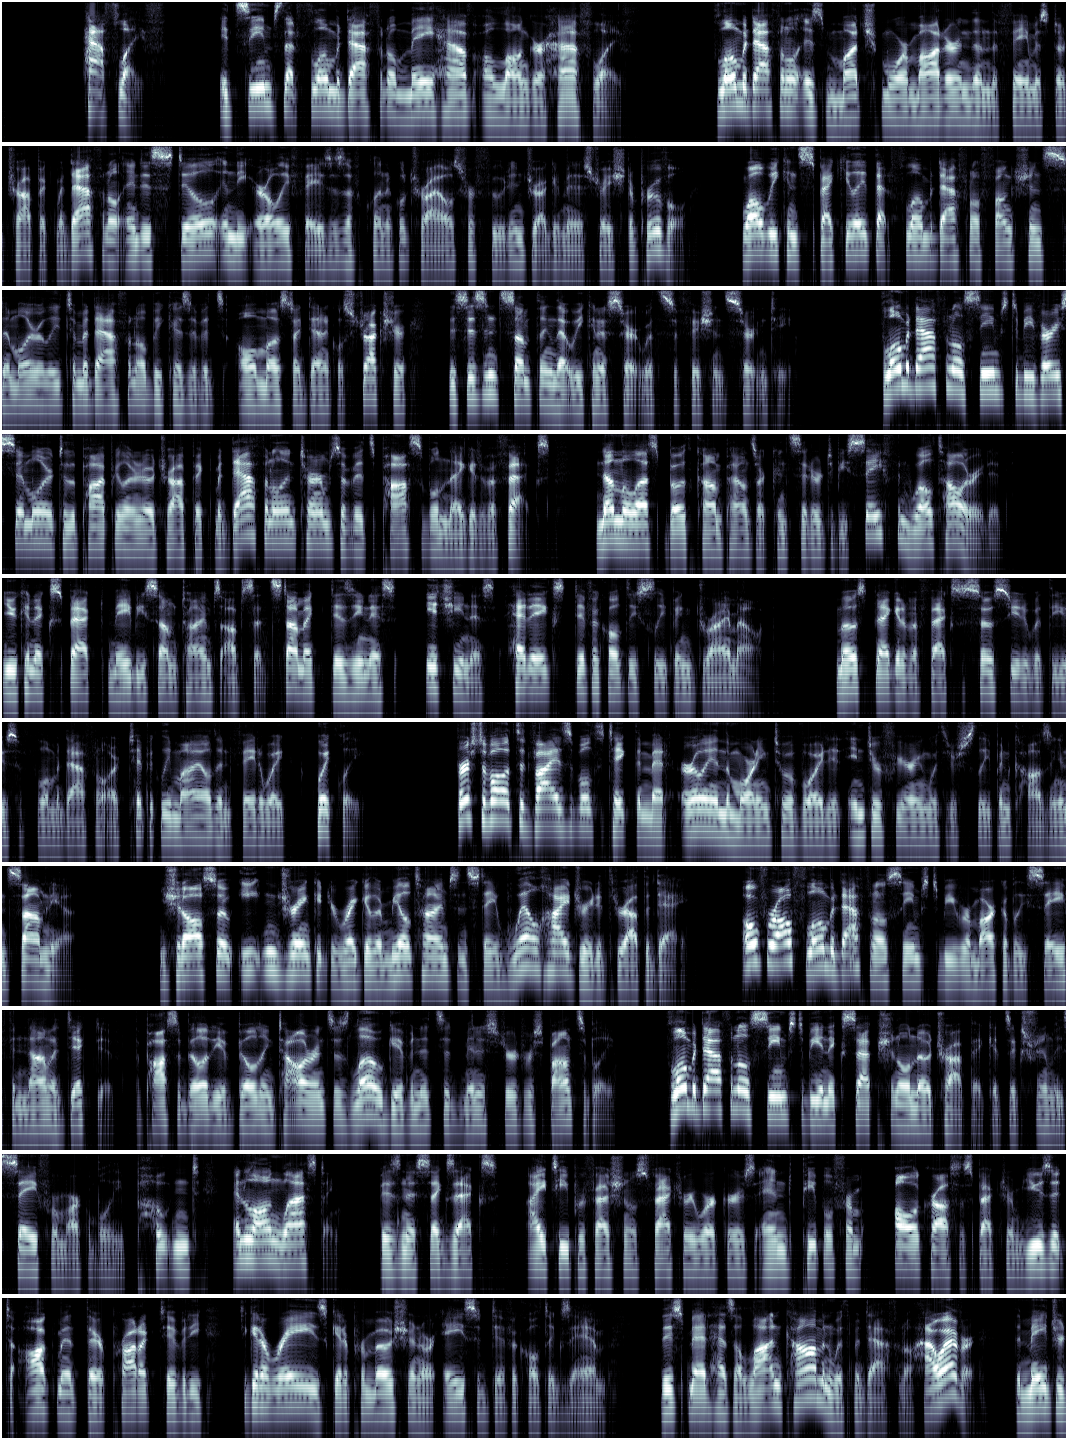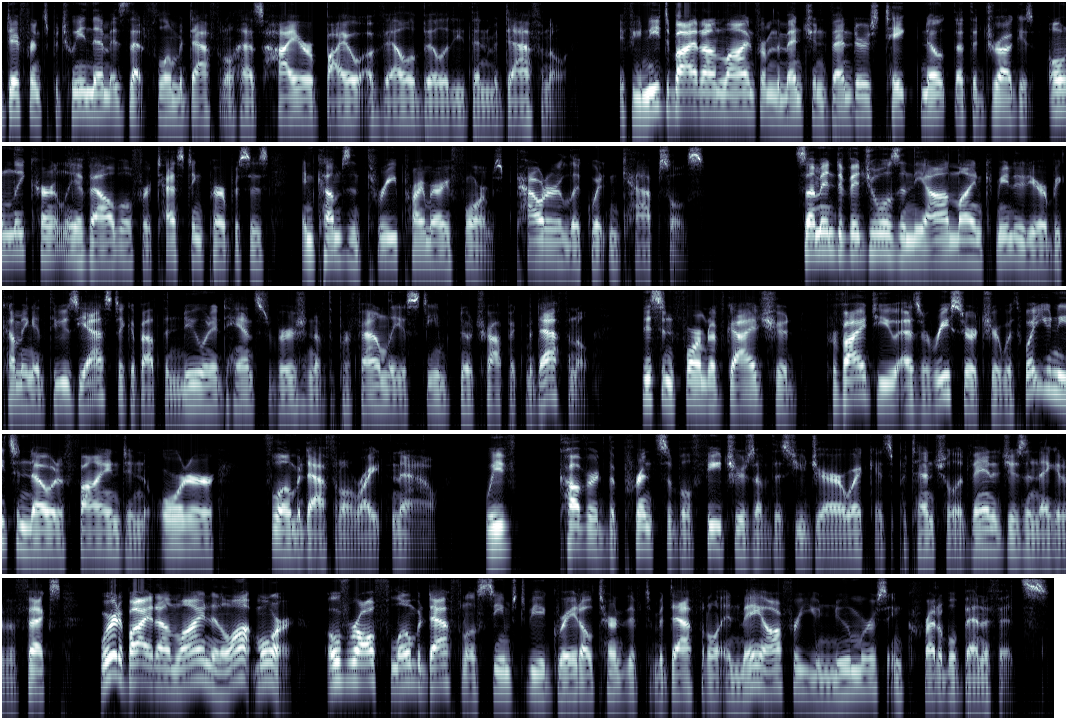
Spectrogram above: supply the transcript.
Half life It seems that flowmodafinil may have a longer half life. Flowmodafinil is much more modern than the famous nootropic modafinil and is still in the early phases of clinical trials for Food and Drug Administration approval. While we can speculate that flowmodafinil functions similarly to modafinil because of its almost identical structure, this isn't something that we can assert with sufficient certainty. Flowmodafinil seems to be very similar to the popular nootropic modafinil in terms of its possible negative effects. Nonetheless, both compounds are considered to be safe and well tolerated. You can expect maybe sometimes upset stomach, dizziness, itchiness, headaches, difficulty sleeping, dry mouth. Most negative effects associated with the use of flowmodafinil are typically mild and fade away quickly. First of all, it's advisable to take the med early in the morning to avoid it interfering with your sleep and causing insomnia. You should also eat and drink at your regular meal times and stay well hydrated throughout the day. Overall, flowmodafinil seems to be remarkably safe and non addictive. The possibility of building tolerance is low given it's administered responsibly. Flowmodafinil seems to be an exceptional nootropic. It's extremely safe, remarkably potent, and long lasting. Business execs, IT professionals, factory workers, and people from all across the spectrum use it to augment their productivity, to get a raise, get a promotion, or ace a difficult exam. This med has a lot in common with modafinil. However, the major difference between them is that flowmodafinil has higher bioavailability than modafinil. If you need to buy it online from the mentioned vendors, take note that the drug is only currently available for testing purposes and comes in three primary forms powder, liquid, and capsules. Some individuals in the online community are becoming enthusiastic about the new and enhanced version of the profoundly esteemed nootropic modafinil. This informative guide should provide you as a researcher with what you need to know to find and order flowmodafinil right now. We've covered the principal features of this eugeroic, its potential advantages and negative effects, where to buy it online, and a lot more. Overall, flowmodafinil seems to be a great alternative to modafinil and may offer you numerous incredible benefits.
